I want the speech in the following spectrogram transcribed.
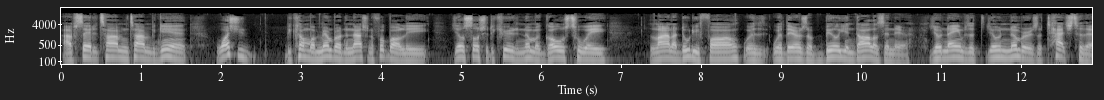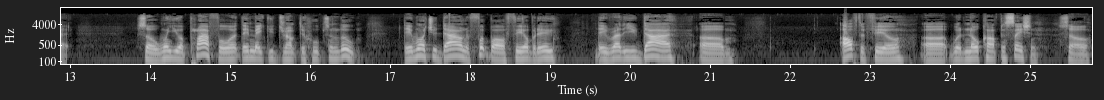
I've said it time and time again. Once you become a member of the National Football League, your social security number goes to a line of duty fund where where there's a billion dollars in there. Your name is a, your number is attached to that. So when you apply for it, they make you jump the hoops and loop. They want you down the football field, but they they rather you die um, off the field uh, with no compensation. So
